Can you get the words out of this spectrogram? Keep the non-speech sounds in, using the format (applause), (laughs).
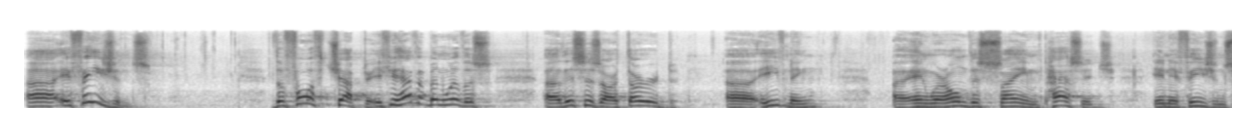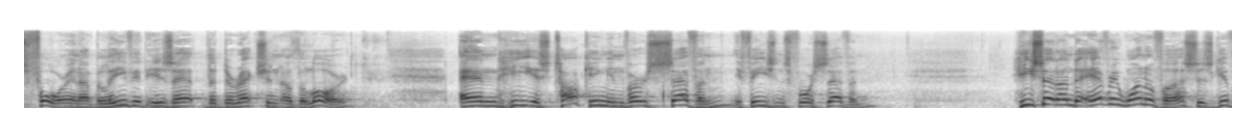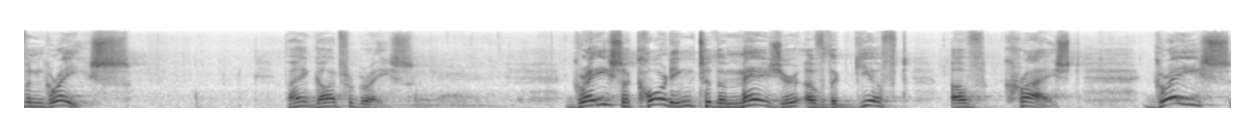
Uh, Ephesians, the fourth chapter. If you haven't been with us, uh, this is our third uh, evening, uh, and we're on this same passage in Ephesians 4, and I believe it is at the direction of the Lord. And he is talking in verse 7, Ephesians 4 7. He said, Unto every one of us is given grace. Thank God for grace grace according to the measure of the gift of Christ. Grace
